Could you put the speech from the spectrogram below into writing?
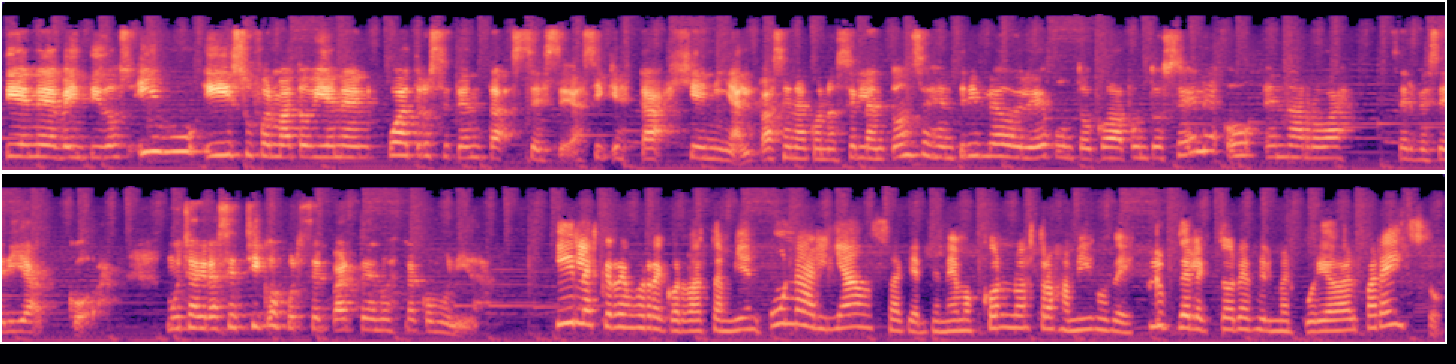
Tiene 22 IBU y su formato viene en 470 cc, así que está genial. Pasen a conocerla entonces en www.coda.cl o en arroba cervecería Coda. Muchas gracias chicos por ser parte de nuestra comunidad. Y les queremos recordar también una alianza que tenemos con nuestros amigos del Club de Lectores del Mercurio de Valparaíso.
